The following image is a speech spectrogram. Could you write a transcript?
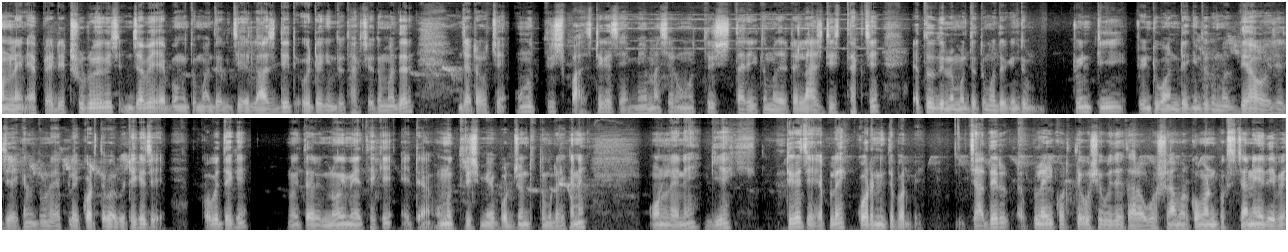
অনলাইন অ্যাপ্লাই ডেট শুরু হয়ে গেছে, যাবে এবং তোমাদের যে লাস্ট ডেট ওইটা কিন্তু থাকছে তোমাদের যেটা হচ্ছে উনত্রিশ পাঁচ, ঠিক আছে? মে মাসের উনত্রিশ তারিখ তোমাদের একটা লাস্ট ডেট থাকছে। এতদিনের মধ্যে তোমাদের কিন্তু টোয়েন্টি টোয়েন্টি ওয়ান ডে কিন্তু তোমাদের দেওয়া হয়েছে যে এখানে তোমরা অ্যাপ্লাই করতে পারবে, ঠিক আছে? কবে থেকে? নয় তারিখ, নয় মে থেকে এটা উনত্রিশ মে পর্যন্ত তোমরা এখানে অনলাইনে গিয়ে ঠিক আছে অ্যাপ্লাই করে নিতে পারবে। যাদের অ্যাপ্লাই করতে অসুবিধা তারা অবশ্যই আমার কমেন্ট বক্সে জানিয়ে দেবে।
